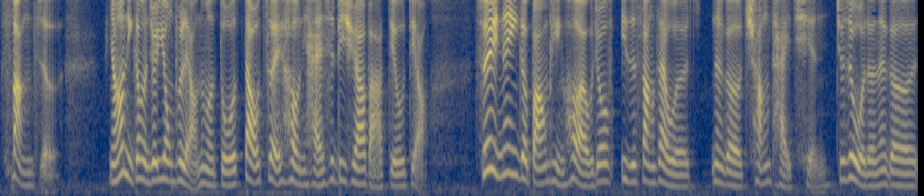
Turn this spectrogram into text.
放着，然后你根本就用不了那么多，到最后你还是必须要把它丢掉。所以那一个保养品后来我就一直放在我的那个窗台前，就是我的那个。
